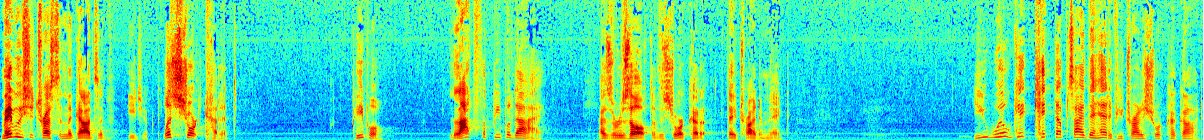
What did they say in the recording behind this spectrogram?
Maybe we should trust in the gods of Egypt. Let's shortcut it. People, lots of people die as a result of the shortcut they tried to make. You will get kicked upside the head if you try to shortcut God.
